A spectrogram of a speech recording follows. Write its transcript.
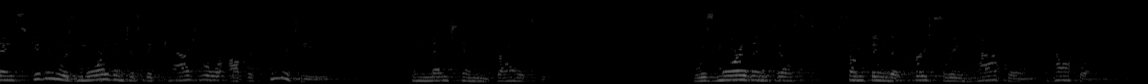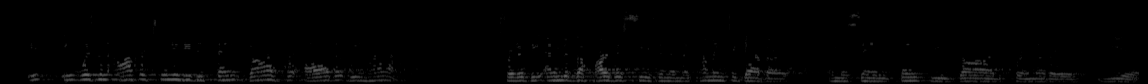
Thanksgiving was more than just a casual opportunity to mention gratitude. It was more than just something that personally happened. happened. It, it was an opportunity to thank God for all that we have. Sort of the end of the harvest season and the coming together and the saying, Thank you, God, for another year.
